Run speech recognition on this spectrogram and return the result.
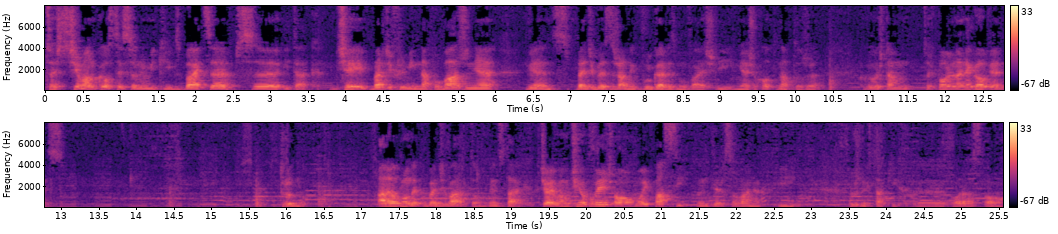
Cześć, siemanko, z tej strony Miki X Biceps yy, i tak, dzisiaj bardziej filmik na poważnie, więc będzie bez żadnych wulgaryzmów, a jeśli miałeś ochotę na to, że kogoś tam coś powiem na niego, więc trudno. Ale oglądaj, bo będzie warto, więc tak, chciałem wam dzisiaj opowiedzieć o mojej pasji, zainteresowaniach i różnych takich yy, oraz o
